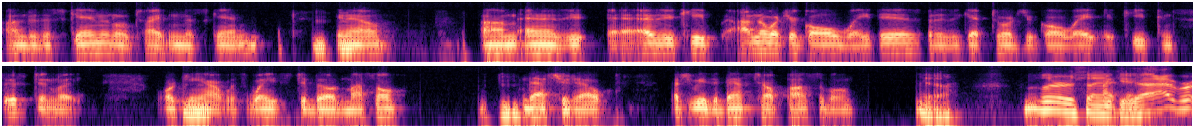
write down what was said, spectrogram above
under the skin. It'll tighten the skin. You know, um, and as you as you keep, I don't know what your goal weight is, but as you get towards your goal weight, you keep consistently working Mhm. out with weights to build muscle. Mhm. That should help. That should be the best help possible. Yeah. There, thank I- you. I,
